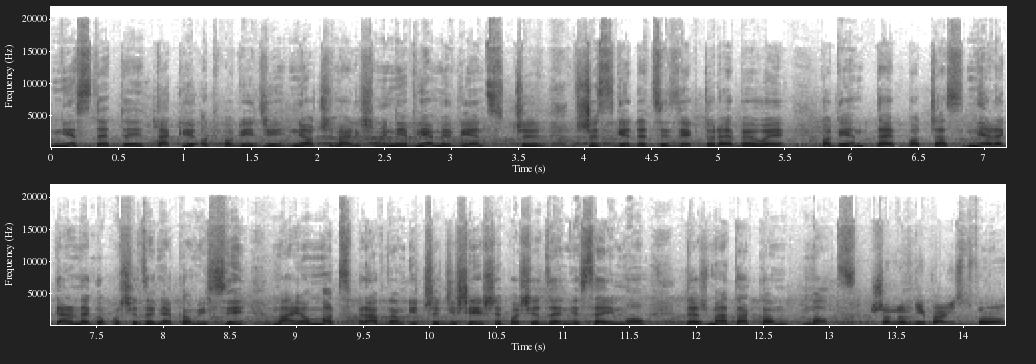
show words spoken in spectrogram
Niestety takiej odpowiedzi nie otrzymaliśmy. Nie wiemy więc, czy wszystkie decyzje, które były podjęte podczas nielegalnego posiedzenia komisji mają moc prawną i czy dzisiejsze posiedzenie Sejmu też ma taką moc. Szanowni Państwo,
